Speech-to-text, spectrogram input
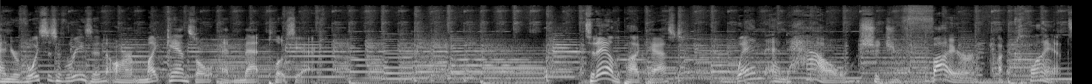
and your voices of reason are Mike Gansel and Matt Plosiak. Today on the podcast, when and how should you fire a client?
